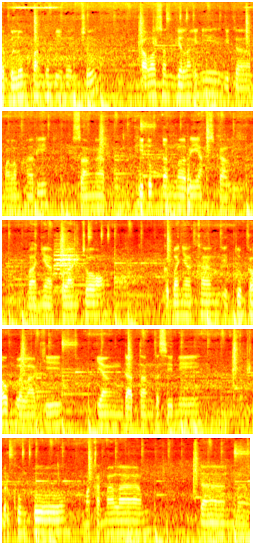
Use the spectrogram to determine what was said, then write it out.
Sebelum pandemi muncul, kawasan Gelang ini jika malam hari sangat hidup dan meriah sekali. Banyak pelancong, kebanyakan itu kaum lelaki yang datang ke sini berkumpul, makan malam, dan eh,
